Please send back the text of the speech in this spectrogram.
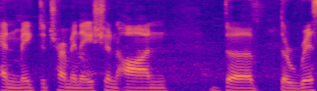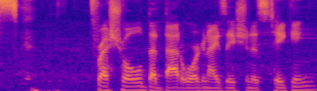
and make determination on the the risk threshold that that organization is taking.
